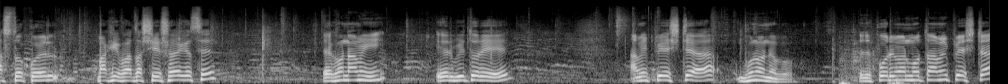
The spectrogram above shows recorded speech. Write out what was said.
আস্ত কোয়েল পাখি ভাজা শেষ হয়ে গেছে। এখন আমি এর ভিতরে আমি পেস্টটা ভুনে নেব। পরিমাণ মতো আমি পেস্টটা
